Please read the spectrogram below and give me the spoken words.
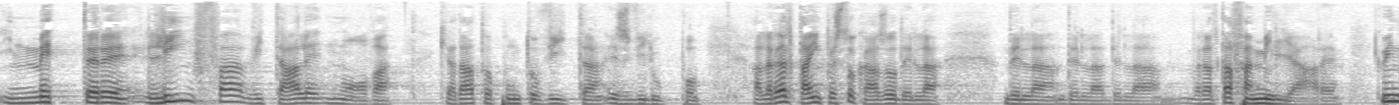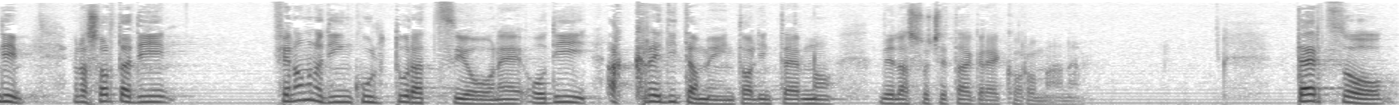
immettere linfa vitale nuova, che ha dato appunto vita e sviluppo alla realtà, in questo caso della, della, della, della realtà familiare. Quindi è una sorta di fenomeno di inculturazione o di accreditamento all'interno della società greco-romana. Terzo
